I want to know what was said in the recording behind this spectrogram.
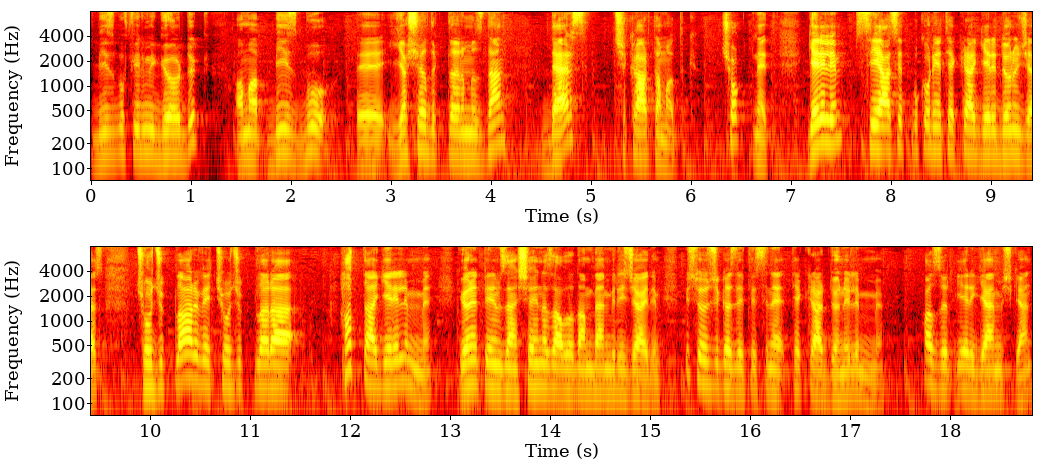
Biz bu filmi gördük ama biz bu e, yaşadıklarımızdan ders çıkartamadık. Çok net. Gelelim siyaset bu konuya tekrar geri döneceğiz. Çocuklar ve çocuklara hatta gelelim mi? Yönetmenimizden Şehnaz abladan ben bir rica edeyim. Bir Sözcü gazetesine tekrar dönelim mi? Hazır yeri gelmişken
